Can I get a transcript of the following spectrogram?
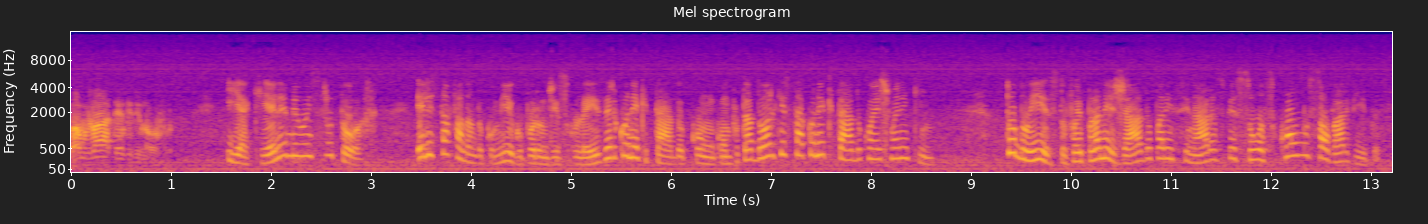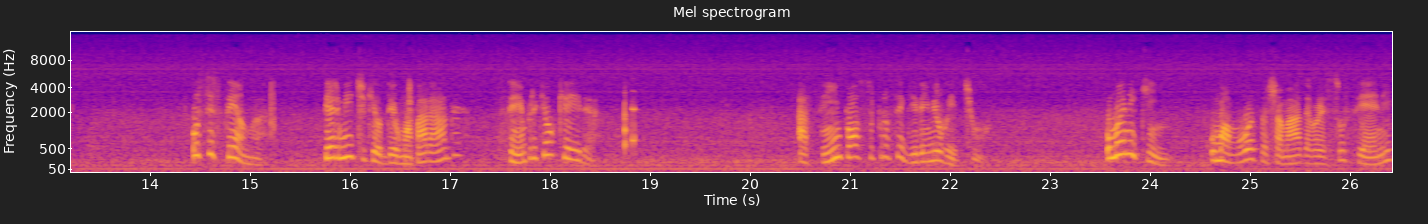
Vamos lá, tente de novo. E aquele é meu instrutor. Ele está falando comigo por um disco laser conectado com um computador que está conectado com este manequim. Tudo isto foi planejado para ensinar as pessoas como salvar vidas. O sistema permite que eu dê uma parada sempre que eu queira. Assim posso prosseguir em meu ritmo. O manequim, uma moça chamada Ressuciene,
